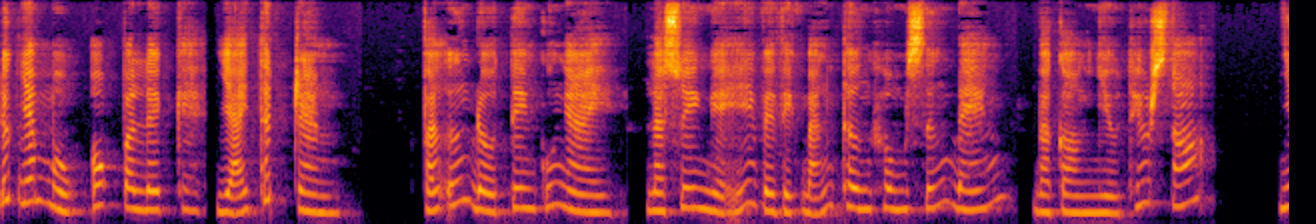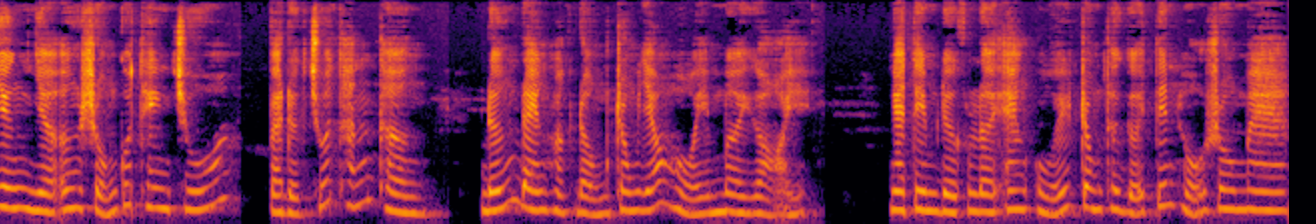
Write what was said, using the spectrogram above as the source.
Đức giám mục Opaleke giải thích rằng phản ứng đầu tiên của Ngài là suy nghĩ về việc bản thân không xứng đáng và còn nhiều thiếu sót nhưng nhờ ân sủng của Thiên Chúa và được Chúa Thánh Thần, đấng đang hoạt động trong giáo hội mời gọi. Ngài tìm được lời an ủi trong thư gửi tín hữu Roma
